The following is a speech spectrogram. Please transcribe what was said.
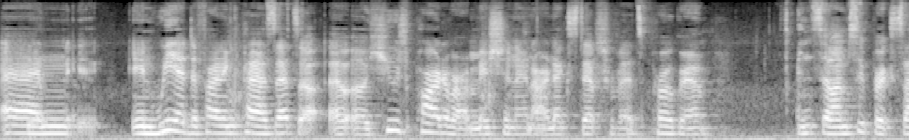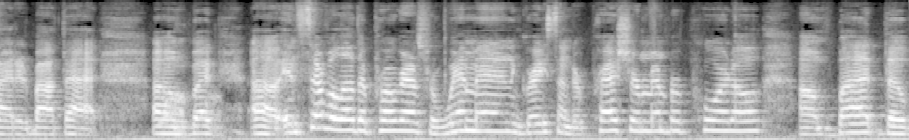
And, and we at Defining Paths, that's a, a huge part of our mission and our Next Steps for Vets program. And so I'm super excited about that. Um. But uh, in several other programs for women, Grace Under Pressure member portal. Um, but the,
